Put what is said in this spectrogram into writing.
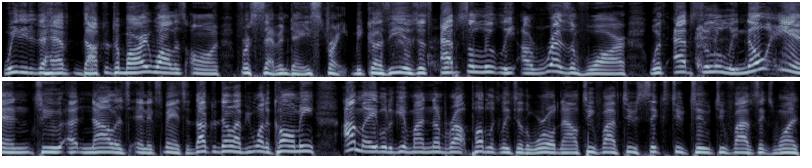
we needed to have Dr. Tabari Wallace on for seven days straight because he is just absolutely a reservoir with absolutely no end to uh, knowledge and expansion. Dr. Dunlap, if you want to call me? I'm able to give my number out publicly to the world now 252 622 2561.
